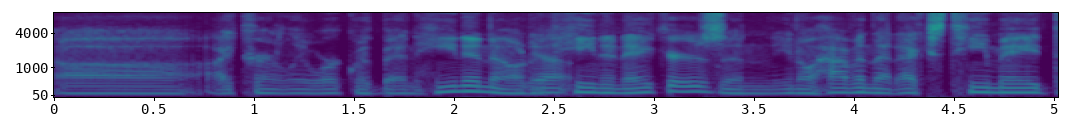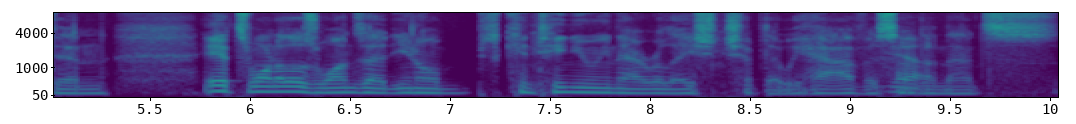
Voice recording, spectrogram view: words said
Uh, I currently work with Ben Heenan out Yeah. at Heenan Acres, and you know, having that ex teammate, and it's one of those ones that you know, continuing that relationship that we have is Yeah. something that's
